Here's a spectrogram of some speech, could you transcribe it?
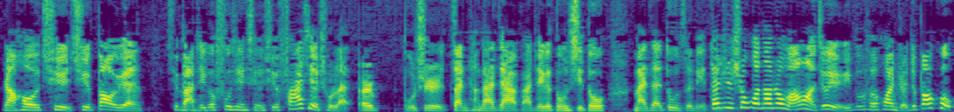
然后去去抱怨，去把这个负性情绪发泄出来，而。不是赞成大家把这个东西都埋在肚子里，但是生活当中往往就有一部分患者，就包括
